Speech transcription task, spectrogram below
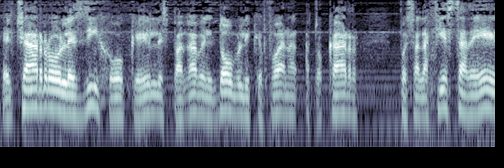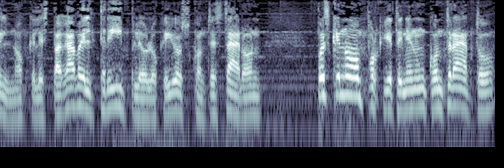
El charro les dijo que él les pagaba el doble y que fueran a, tocar pues a la fiesta de él, ¿no? Que les pagaba el triple o lo que ellos contestaron. Pues que no, porque tenían un contrato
